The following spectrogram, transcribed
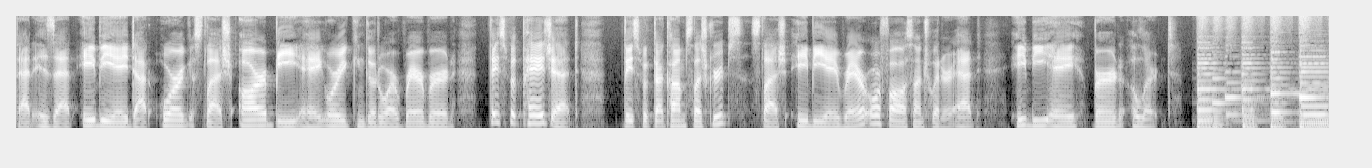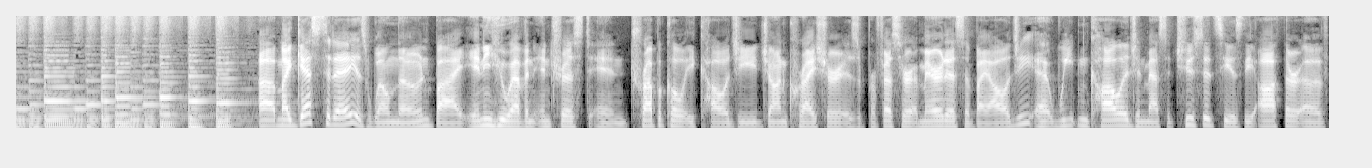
That is at aba.org slash RBA, or you can go to our Rare Bird Facebook page at facebook.com slash groups slash ABA Rare, or follow us on Twitter at ABA Bird Alert. Uh, my guest today is well known by any who have an interest in tropical ecology. John Kricher is a professor emeritus of biology at Wheaton College in Massachusetts. He is the author of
